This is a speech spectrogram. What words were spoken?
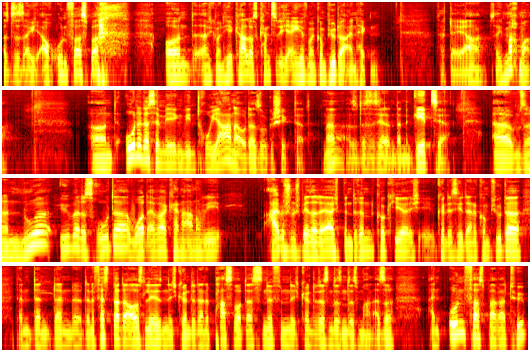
also das ist eigentlich auch unfassbar. Und da habe ich gemeint, hier Carlos, kannst du dich eigentlich auf meinen Computer einhacken? Sagt er, ja. Sag ich, mach mal. Und ohne dass er mir irgendwie einen Trojaner oder so geschickt hat. Ne? Also das ist ja, dann geht's ja. Ähm, sondern nur über das Router, whatever, keine Ahnung wie. Halbe Stunde später sagt er, ja, ich bin drin, guck hier, ich könnte jetzt hier deine Computer, dein, dein, dein, deine Festplatte auslesen, ich könnte deine Passwörter sniffen, ich könnte das und das und das machen. Also ein unfassbarer Typ.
